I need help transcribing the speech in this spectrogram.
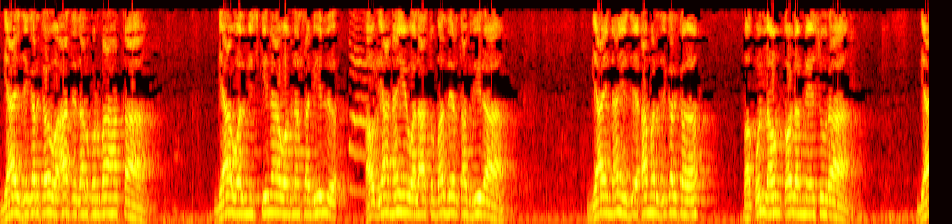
بیا ذکر کو وات ذل قربا حقا بیا والمسکین وابن سبیل او بیا نہیں ولا تبذر تبذیرا بیا نہیں امر ذکر کا فقل لهم قولا میسورا بیا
